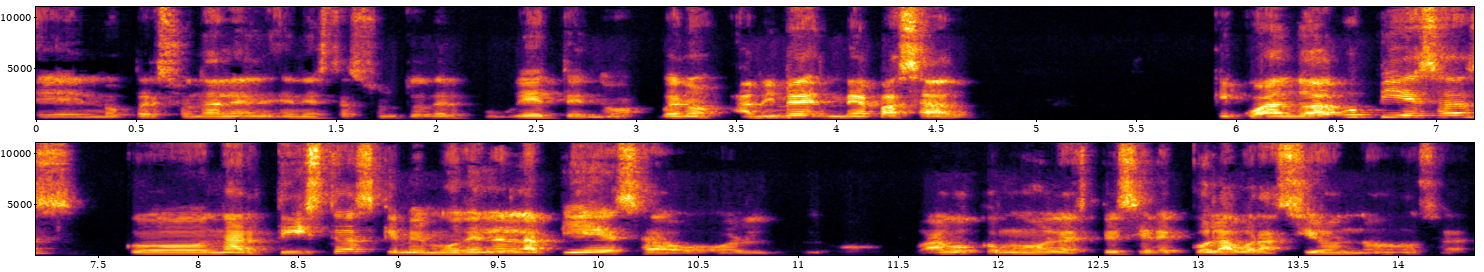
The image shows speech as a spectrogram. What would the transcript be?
en lo personal en, este asunto del juguete, ¿no? Bueno, a mí me, ha pasado que cuando hago piezas con artistas que me modelan la pieza o, hago como la especie de colaboración, ¿no? O sea,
